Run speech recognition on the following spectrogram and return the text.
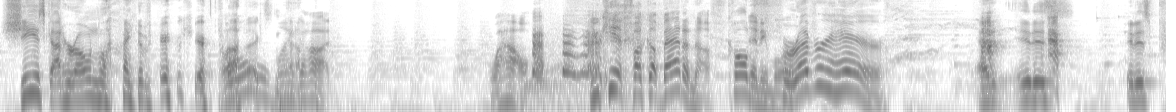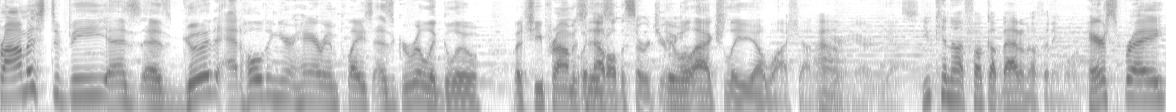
She has got her own line of hair care products. Oh my now. god. Wow. You can't fuck up bad enough Called anymore. Forever Hair. And it is it is promised to be as as good at holding your hair in place as Gorilla Glue, but she promises Without all the surgery. It will actually uh, wash out of Wow. your hair. Yes. You cannot fuck up bad enough anymore. Hairspray,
